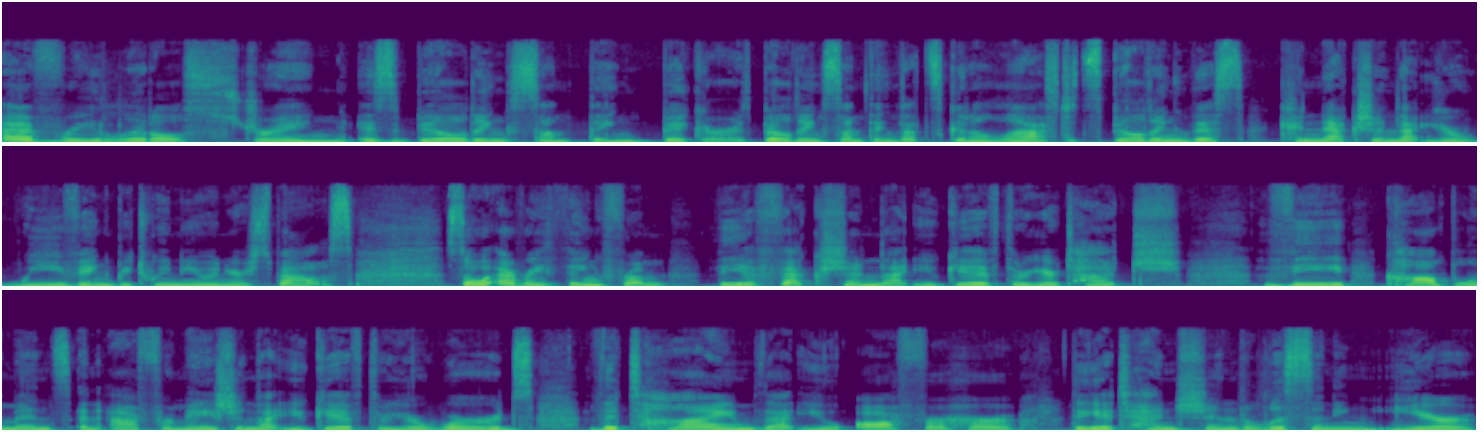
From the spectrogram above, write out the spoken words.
Every little string is building something bigger. It's building something that's going to last. It's building this connection that you're weaving between you and your spouse. So, everything from the affection that you give through your touch, the compliments and affirmation that you give through your words, the time that you offer her, the attention, the listening ear,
